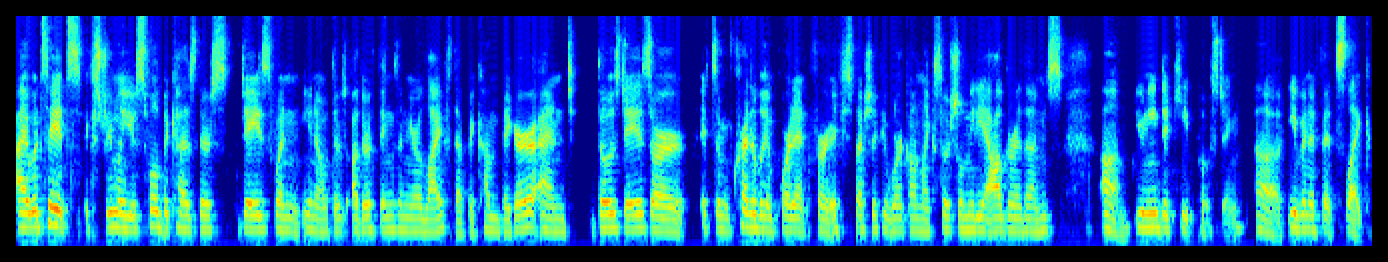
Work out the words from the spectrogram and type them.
i would say it's extremely useful because there's days when you know there's other things in your life that become bigger and those days are it's incredibly important for if, especially if you work on like social media algorithms um, you need to keep posting uh, even if it's like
